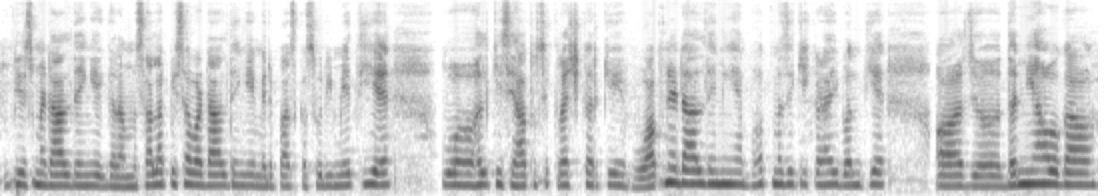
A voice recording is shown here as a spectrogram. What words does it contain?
फिर इसमें डाल देंगे, गरम मसाला पिसा हुआ डाल देंगे। मेरे पास कसूरी मेथी है, वो हल्की से हाथों से क्रश करके वो आपने डाल देनी है। बहुत मज़े की कढ़ाई बनती है। और जो धनिया होगा,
